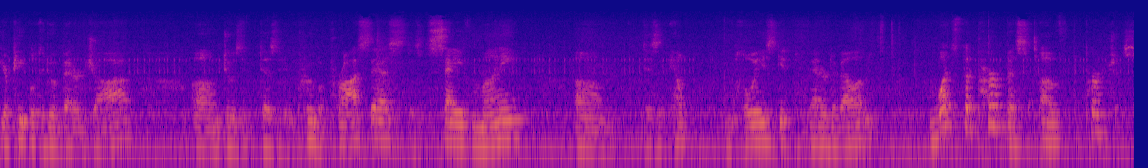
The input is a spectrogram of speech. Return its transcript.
your people to do a better job? Um, does it, does it improve a process? Does it save money? Um, does it help employees get better development? What's the purpose of the purchase?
